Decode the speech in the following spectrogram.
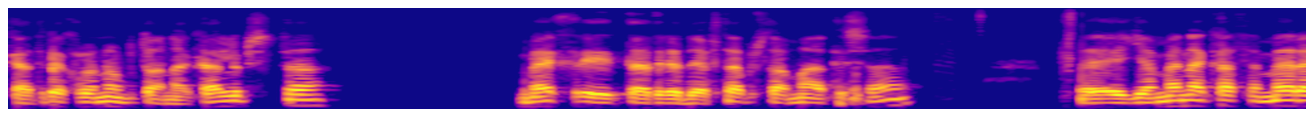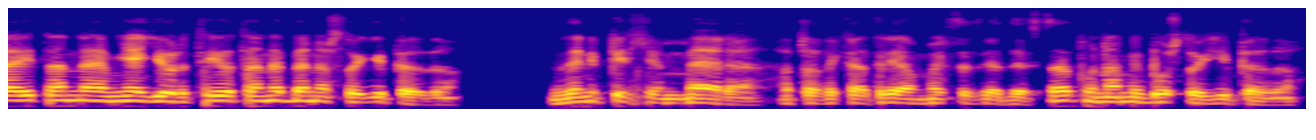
13 χρόνια που το ανακάλυψα μέχρι τα 37 που σταμάτησα. Ε, για μένα κάθε μέρα ήταν μια γιορτή όταν έμπαινα στο γήπεδο. Δεν υπήρχε μέρα από τα 13 μέχρι τα 37 που να μην μπω στο γήπεδο.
